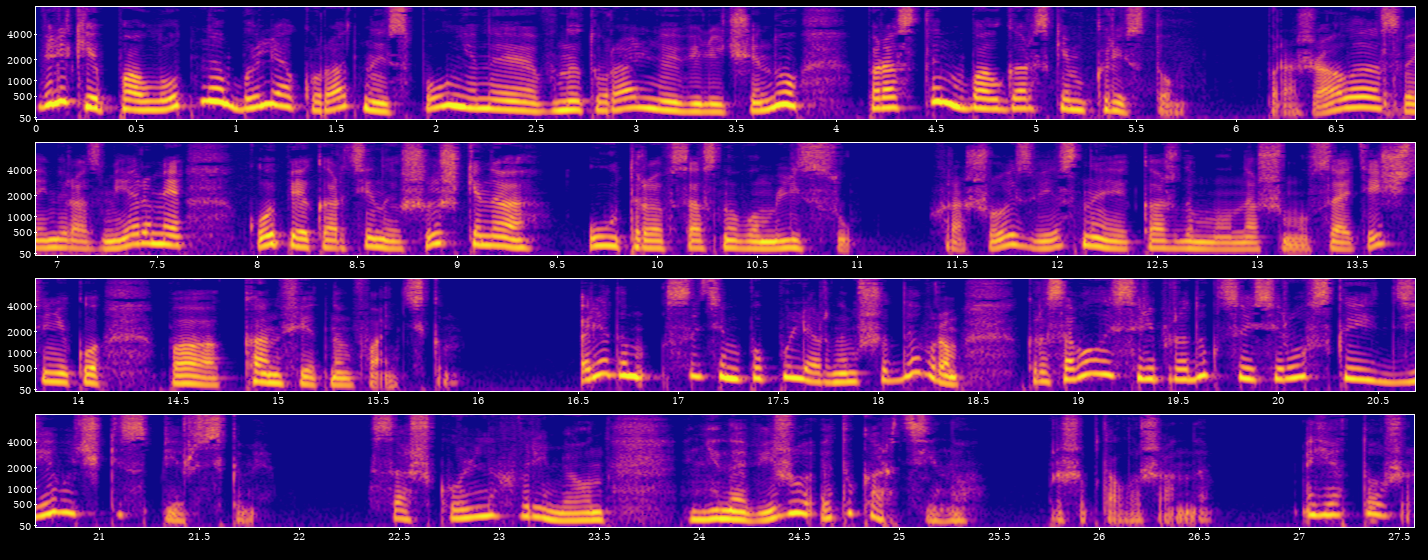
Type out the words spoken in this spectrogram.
Великие полотна были аккуратно исполнены в натуральную величину простым болгарским крестом. Поражала своими размерами копия картины Шишкина «Утро в сосновом лесу», хорошо известная каждому нашему соотечественнику по конфетным фантикам. Рядом с этим популярным шедевром красовалась репродукция серовской «Девочки с персиками». «Со школьных времен ненавижу эту картину», — прошептала Жанна. «Я тоже»,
